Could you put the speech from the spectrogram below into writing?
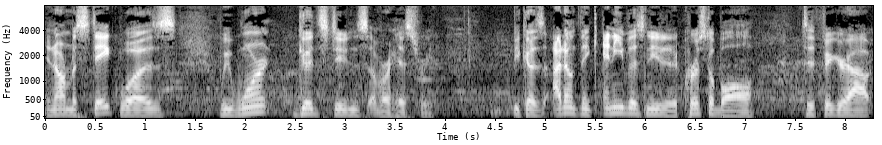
and our mistake was we weren't good students of our history because I don't think any of us needed a crystal ball to figure out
